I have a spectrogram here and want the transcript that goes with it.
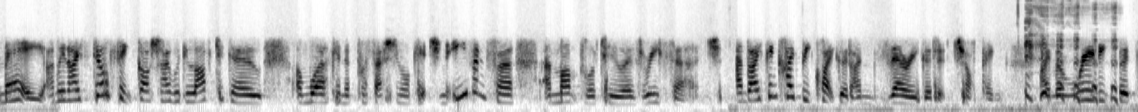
may. I mean, I still think, gosh, I would love to go and work in a professional kitchen, even for a month or two as research. And I think I'd be quite good. I'm very good at chopping. I'm a really good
